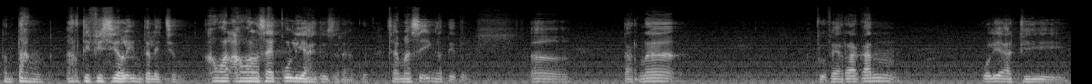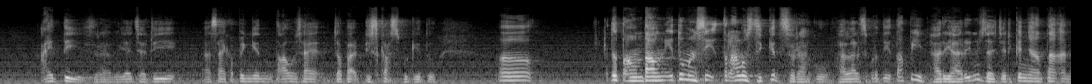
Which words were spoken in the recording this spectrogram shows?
tentang artificial intelligence. Awal-awal saya kuliah itu saudaraku saya masih ingat itu. Eh, karena Bu Vera kan kuliah di IT saudaraku ya jadi nah, saya kepingin tahu saya coba discuss begitu. Uh, itu tahun-tahun itu masih terlalu sedikit saudaraku hal-hal seperti tapi hari-hari ini sudah jadi kenyataan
